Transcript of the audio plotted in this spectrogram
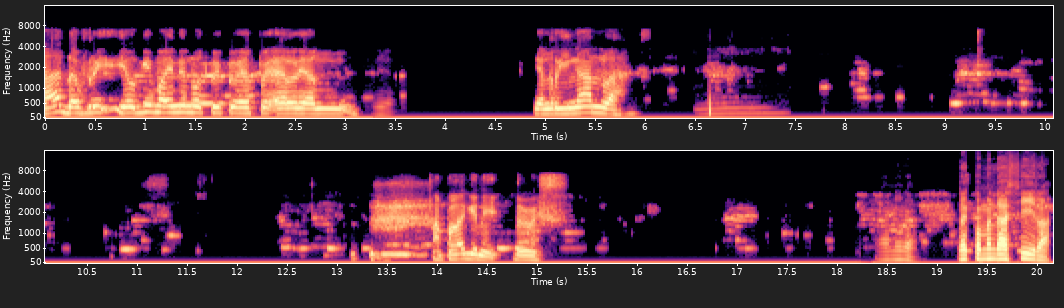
Ada free Yogi mainin waktu itu FPL yang iya. yang ringan lah. hmm. Apalagi nih terus. Anu lah. Rekomendasi lah.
